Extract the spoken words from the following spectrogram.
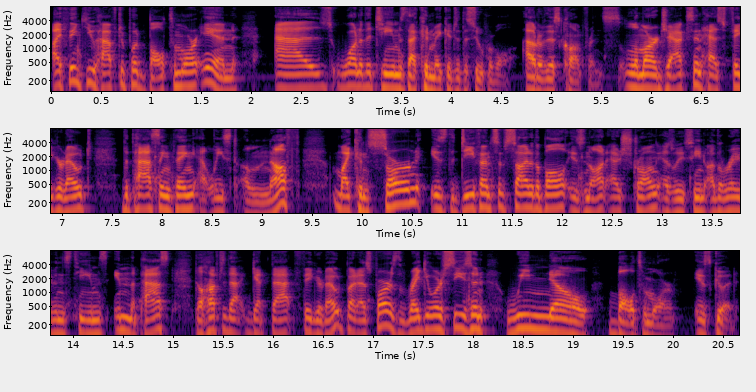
I think you have to put Baltimore in as one of the teams that could make it to the Super Bowl out of this conference. Lamar Jackson has figured out the passing thing at least enough. My concern is the defensive side of the ball is not as strong as we've seen other Ravens teams in the past. They'll have to that, get that figured out. But as far as the regular season, we know Baltimore is good.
